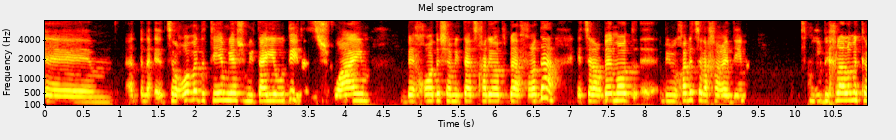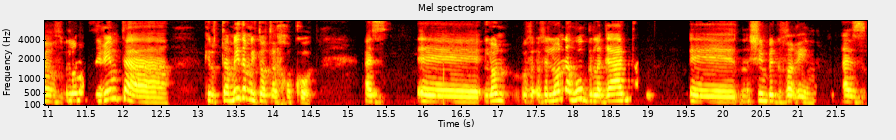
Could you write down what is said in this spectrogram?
אה, אצל רוב הדתיים יש מיטה יהודית, אז שבועיים בחודש המיטה צריכה להיות בהפרדה, אצל הרבה מאוד, במיוחד אצל החרדים, בכלל לא, מקרב, לא מחזירים את ה... כאילו תמיד המיטות רחוקות, אז אה, לא, ולא נהוג לגעת אה, נשים בגברים, אז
